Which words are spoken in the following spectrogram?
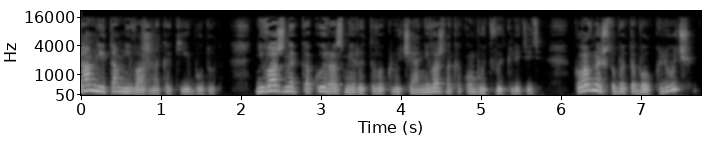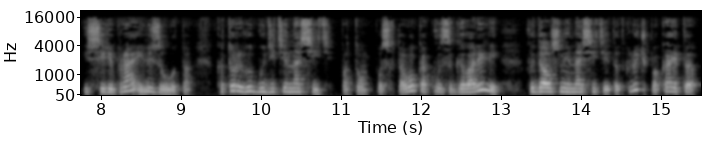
Камни там неважно, какие будут. Неважно, какой размер этого ключа, неважно, как он будет выглядеть. Главное, чтобы это был ключ из серебра или золота, который вы будете носить потом. После того, как вы заговорили, вы должны носить этот ключ, пока это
